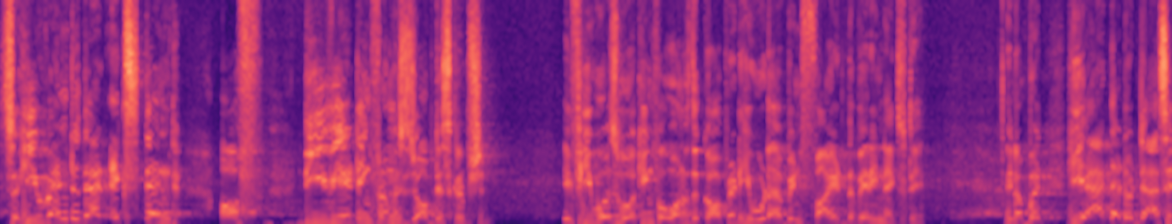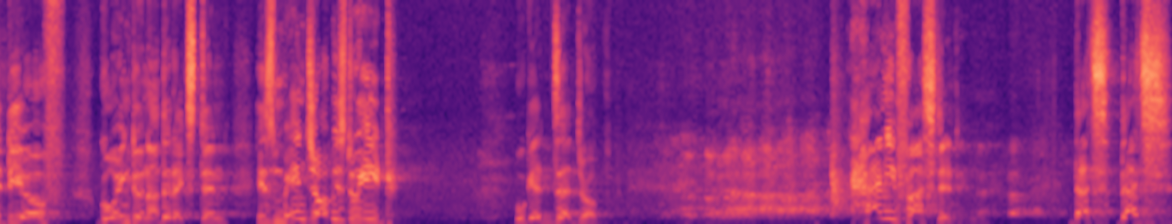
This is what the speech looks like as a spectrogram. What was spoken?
So he went to that extent of deviating from his job description. If he was working for one of the corporate, he would have been fired the very next day. You know, but he had that audacity of going to another extent. His main job is to eat. Who gets that job? and he fasted. That's, that's,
